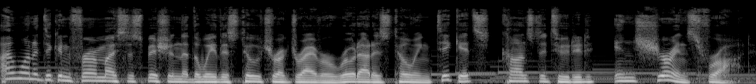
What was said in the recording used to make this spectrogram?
I wanted to confirm my suspicion that the way this tow truck driver wrote out his towing tickets constituted insurance fraud.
